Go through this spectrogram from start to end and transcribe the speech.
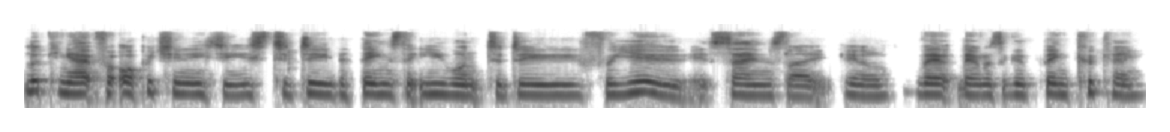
looking out for opportunities to do the things that you want to do for you. It sounds like you know there there was a good thing cooking,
